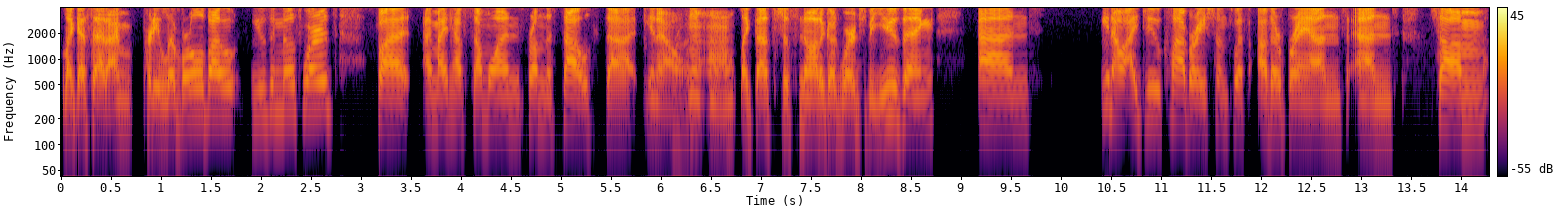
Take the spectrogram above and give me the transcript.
like I said, I'm pretty liberal about using those words, but I might have someone from the South that, you know, right. like that's just not a good word to be using. And, you know, I do collaborations with other brands and some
